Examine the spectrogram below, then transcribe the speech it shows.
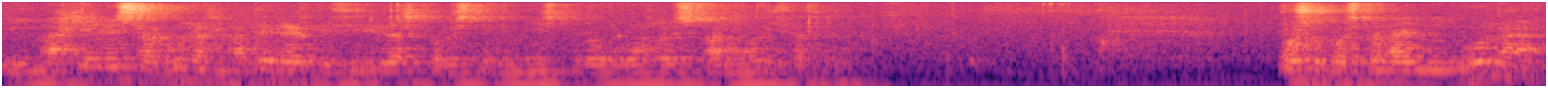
imagínense algunas materias decididas por este ministro de la españolización. Por supuesto, no hay ninguna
